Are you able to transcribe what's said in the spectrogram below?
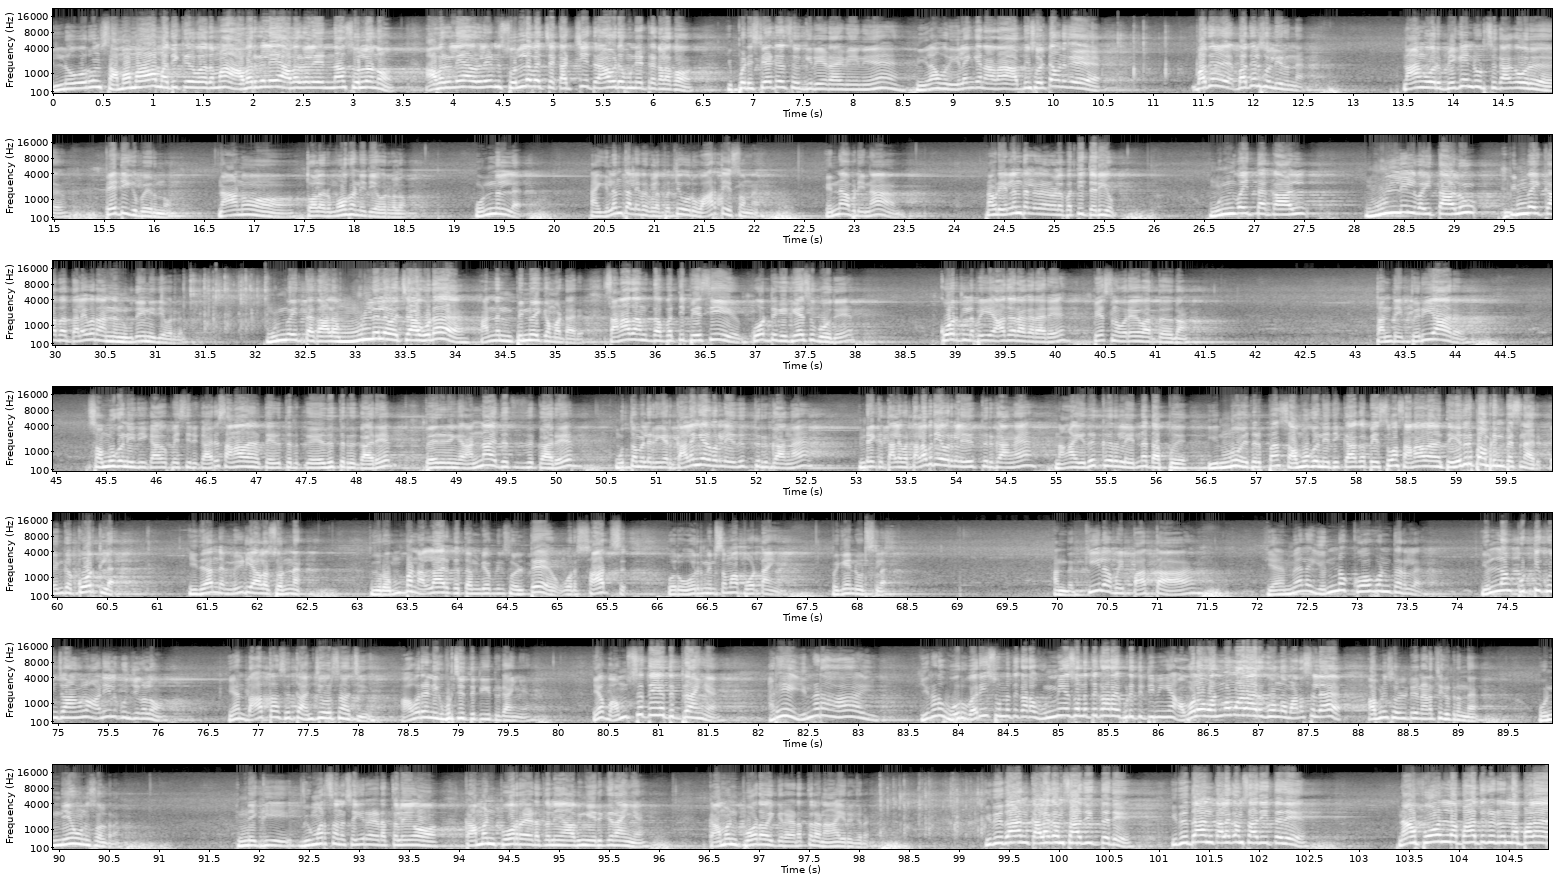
எல்லோரும் சமமாக மதிக்கிற விதமாக அவர்களே அவர்களேன்னு தான் சொல்லணும். அவர்களே அவர்களேன்னு சொல்ல வச்ச கட்சி திராவிட முன்னேற்ற கழகம். இப்படி ஸ்டேட்டஸ் வைக்கிறீடா நீனு நீலாம் ஒரு இளைஞனாடா அப்படின்னு சொல்லிட்டு அவனுக்கு பதில் பதில் சொல்லியிருந்தேன். நாங்கள் ஒரு பிகைன் ரூட்ஸுக்காக ஒரு பேட்டிக்கு போயிருந்தோம். நானும் தோழர் மோகநிதி அவர்களும். ஒன்றும் இல்லை. நான் இளம் தலைவர்களை பற்றி ஒரு வார்த்தையை சொன்னேன். என்ன அப்படின்னா நம்முடைய இளம் தலைவர்களை பற்றி தெரியும். முன்வைத்த கால் முள்ளில் வைத்தாலும் பின் வைக்காத தலைவர் அண்ணன் உதயநிதி அவர்கள். முன்வைத்த காலம் முள்ளில் வச்சா கூட அண்ணன் பின் வைக்க மாட்டார். சனாதானத்தை பற்றி பேசி கோர்ட்டுக்கு கேஸு போகுது. கோர்ட்டில் போய் ஆஜராகிறாரு. பேசின ஒரே வார்த்தை தான் தந்தை பெரியார் சமூக நீதிக்காக பேசியிருக்காரு. சனாதனத்தை எடுத்துருக்கு எதிர்த்திருக்காரு. பேரறிஞர் அண்ணா எதிர்த்திருக்காரு. முத்தமிழறிஞர் கலைஞர் அவர்களை எதிர்த்திருக்காங்க. இன்றைக்கு தலைவர் தளபதி அவர்கள் எதிர்த்திருக்காங்க. நான் எதிர்க்கிறதுல என்ன தப்பு? இன்னும் எதிர்ப்பேன். சமூக நீதிக்காக பேசுவோம் சனாதனத்தை எதிர்ப்பேன் அப்படின்னு பேசினார். எங்கள் கோர்ட்டில் இதுதான் அந்த மீடியாவில் சொன்னேன். இது ரொம்ப நல்லா இருக்குது தம்பி அப்படின்னு சொல்லிட்டு ஒரு ஷார்ட்ஸ் ஒரு ஒரு நிமிஷமாக போட்டாங்க. விகேண்ட் வுட்ஸில் அந்த கீழே போய் பார்த்தா என் மேலே என்ன கோபம்னு தெரில எல்லாம் குட்டி குஞ்சாங்களும் அணில் குஞ்சுங்களும் என் தாத்தா செத்து அஞ்சு வருஷம் ஆச்சு. அவரே இன்னைக்கு பிடிச்சி திட்டிகிட்டு இருக்காங்க. என் வம்சத்தையே திட்டுறாங்க. அடே என்னடா? என்னடா ஒரு வரி சொன்னதுக்காடா உண்மையை சொன்னதுக்காடா இப்படி திட்டுவீங்க? அவ்வளோ வன்மமாலாம் இருக்கும் உங்கள் மனசில்? அப்படின்னு சொல்லிட்டு நினச்சிக்கிட்டு இருந்தேன். ஒன்றே ஒன்று சொல்கிறேன் இன்னைக்கு விமர்சனம் செய்கிற இடத்துலையும் கமெண்ட் போடுற இடத்துலையும் அவங்க இருக்கிறாங்க. கமெண்ட் போட வைக்கிற இடத்துல நான் இருக்கிறேன். இதுதான் கழகம் சாதித்தது. இதுதான் கழகம் சாதித்தது. நான் ஃபோனில் பார்த்துக்கிட்டு இருந்த பல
